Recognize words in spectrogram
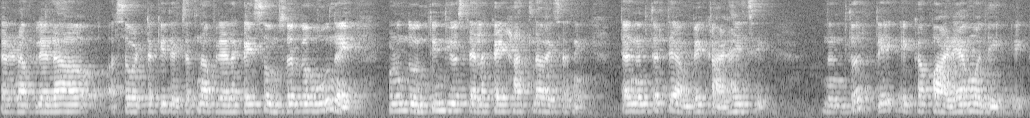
कारण आपल्याला असं वाटतं की त्याच्यातनं आपल्याला काही संसर्ग होऊ नये. म्हणून दोन तीन दिवस त्याला काही हात लावायचा नाही. त्यानंतर ते आंबे काढायचे. नंतर ते एका पाण्यामध्ये एक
